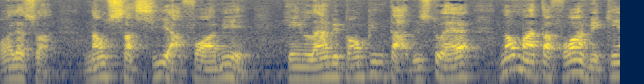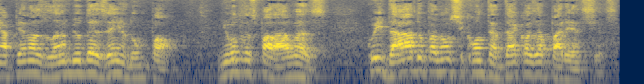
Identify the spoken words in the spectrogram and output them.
Olha só, não sacia a fome quem lambe pão pintado. Isto é, não mata a fome quem apenas lambe o desenho de um pão. Em outras palavras, cuidado para não se contentar com as aparências.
